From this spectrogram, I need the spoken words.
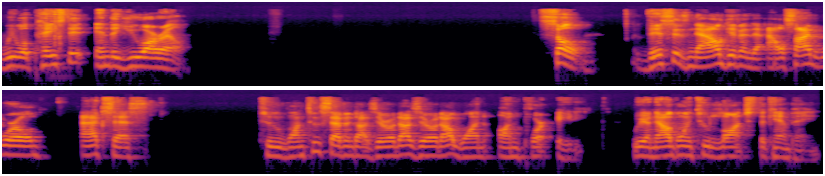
we will paste it in the URL. So this is now giving the outside world access to 127.0.0.1 on port 80. We are now going to launch the campaign.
